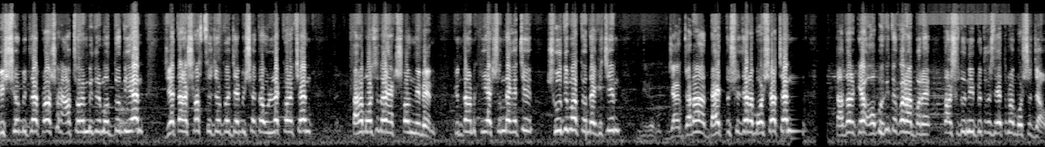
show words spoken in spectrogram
বিশ্ববিদ্যালয় প্রশাসন আচরণবিধির মধ্য দিয়ে যে তারা শাস্তিযোগ্য যে বিষয়টা উল্লেখ করেছেন, তারা বলছে তারা অ্যাকশন নেবেন। কিন্তু আমরা কি অ্যাকশন দেখেছি? শুধুমাত্র দেখেছি যারা দায়িত্বশীল যারা বসে আছেন, তাদেরকে অবহিত করার পরে তারা শুধু নিবৃত্ত করেছে তোমরা বসে যাও।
